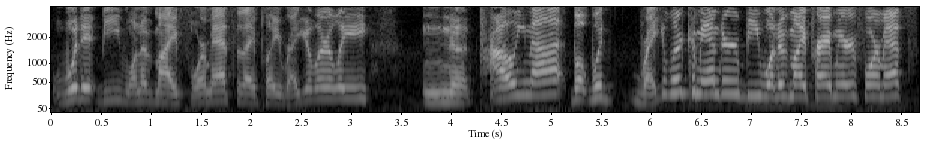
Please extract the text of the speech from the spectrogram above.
Would it be one of my formats that I play regularly? No, probably not. But would regular Commander be one of my primary formats?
